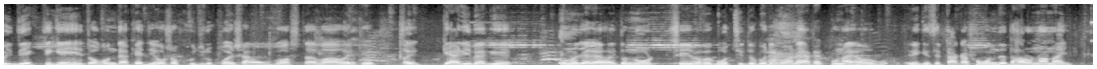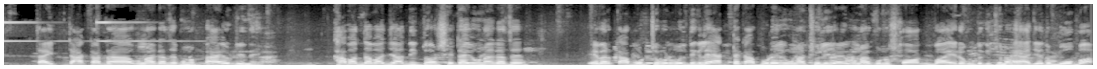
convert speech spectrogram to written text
ওই দেখতে গিয়েই তখন দেখে যে ওসব খুচরো পয়সা ওই বস্তা বা হয়তো ওই ক্যারি ব্যাগে, কোনো জায়গায় হয়তো নোট সেইভাবে গচ্ছিত করে মানে এক এক কোনায় রেখেছে। টাকা সম্বন্ধে ধারণা নাই, তাই টাকাটা ওনার কাছে কোনো প্রায়োরিটি নেই। খাবার দাবার যা দিত সেটাই ওনার কাছে এবার কাপড় চোপড় বলতে গেলে একটা কাপড়েই ওনার চলে যায় ওনার কোনো শখ বা এরকম তো কিছু নয় আর যেহেতু বোবা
